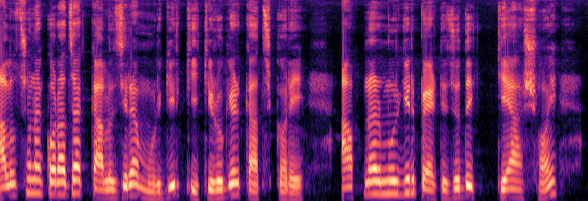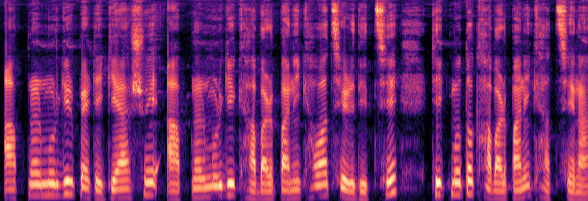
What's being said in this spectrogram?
আলোচনা করা যাক কালো জিরা মুরগির কী কী রোগের কাজ করে। আপনার মুরগির পেটে যদি গ্যাস হয়, আপনার মুরগির পেটে গ্যাস হয়ে আপনার মুরগি খাবার পানি খাওয়া ছেড়ে দিচ্ছে, ঠিকমতো খাবার পানি খাচ্ছে না।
